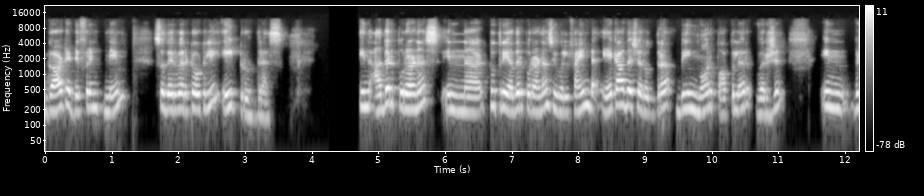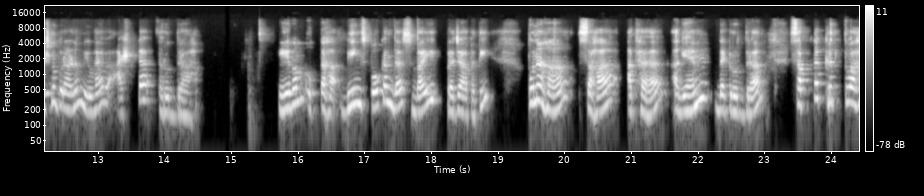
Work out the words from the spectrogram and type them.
got a different name. So there were totally eight Rudras. In other Puranas, in uh, two, three other Puranas, you will find Ekadasha Rudra being more popular version. In Vishnu Puranam, you have Ashta Rudraha. Evam Uktaha, being spoken thus by Prajapati. पुनः सः अथ अगेन् दट् रुद्र सप्तकृत्वः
